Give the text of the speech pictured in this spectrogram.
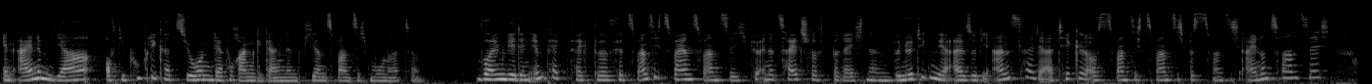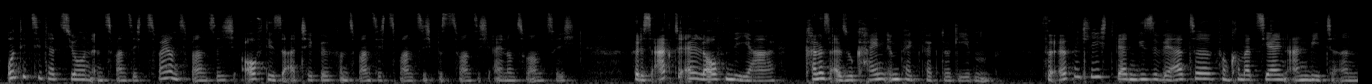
in einem Jahr auf die Publikation der vorangegangenen 24 Monate. Wollen wir den Impact Factor für 2022 für eine Zeitschrift berechnen, benötigen wir also die Anzahl der Artikel aus 2020 bis 2021 und die Zitationen in 2022 auf diese Artikel von 2020 bis 2021. Für das aktuell laufende Jahr kann es also keinen Impact Factor geben. Veröffentlicht werden diese Werte von kommerziellen Anbietern.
